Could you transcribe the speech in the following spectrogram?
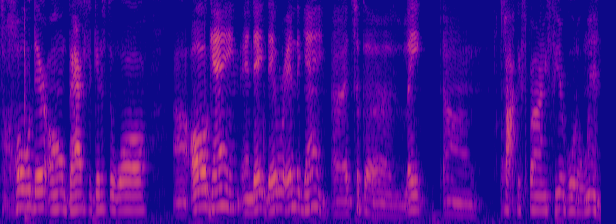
to hold their own backs against the wall uh, all game, and they they were in the game. Uh, it took a late um, clock expiring field goal to win,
